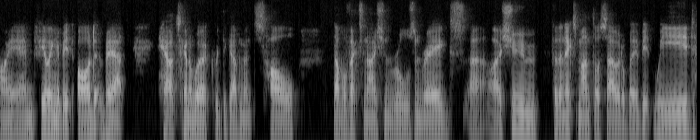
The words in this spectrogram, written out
I am feeling a bit odd about how it's going to work with the government's whole double vaccination rules and regs. Uh, I assume for the next month or so it'll be a bit weird,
